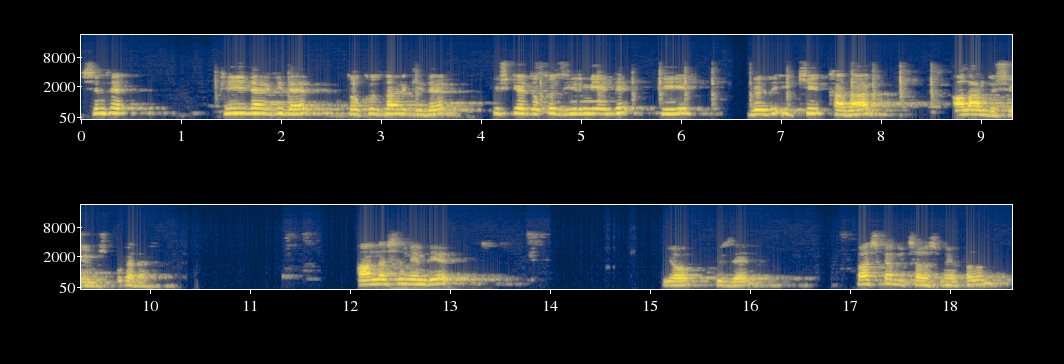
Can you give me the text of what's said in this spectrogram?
Şimdi pi'ler gider, 9'lar gider. 3 kere 9 27 pi bölü 2 kadar alan düşüyormuş. Bu kadar. Anlaşılmayan bir yer yok. Güzel. Başka bir çalışma yapalım.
